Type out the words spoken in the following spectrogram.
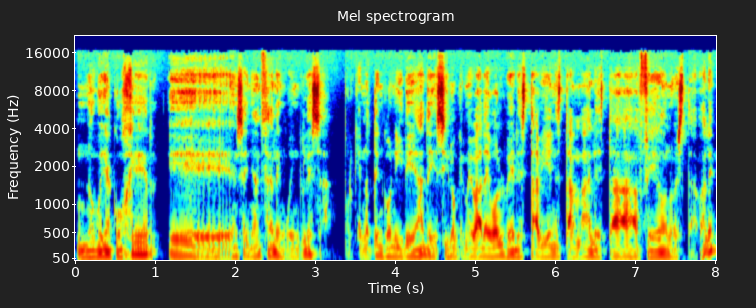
no voy a coger enseñanza de lengua inglesa, porque no tengo ni idea de si lo que me va a devolver está bien, está mal, está feo o no está, ¿vale?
